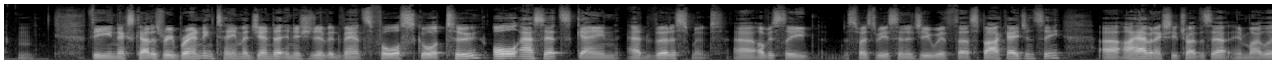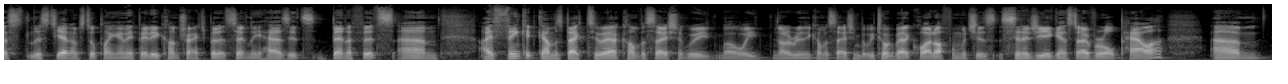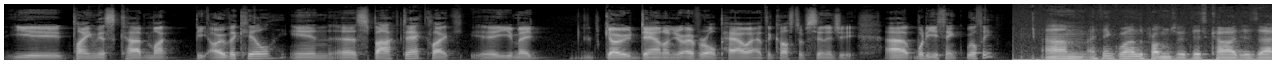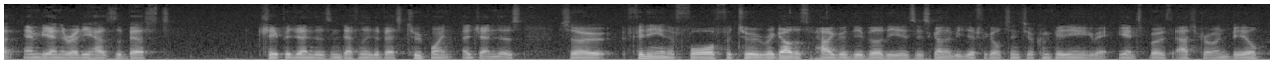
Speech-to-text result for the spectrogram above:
The next card is Rebranding Team, Agenda Initiative Advance 4, Score 2. All assets gain advertisement. Uh, obviously, supposed to be a synergy with uh, Spark Agency. Uh, I haven't actually tried this out in my list, list yet. I'm still playing NAPD contract, but it certainly has its benefits. Um, I think it comes back to our conversation. We well, we not a really conversation, but we talk about it quite often, which is synergy against overall power. Um, you playing this card might be overkill in a Spark deck. Like uh, you may go down on your overall power at the cost of synergy. Uh, what do you think, Wilfie? Um, I think one of the problems with this card is that NBN already has the best cheap agendas and definitely the best two point agendas. So fitting in a four for two, regardless of how good the ability is, is going to be difficult since you're competing against both Astro and Beale.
